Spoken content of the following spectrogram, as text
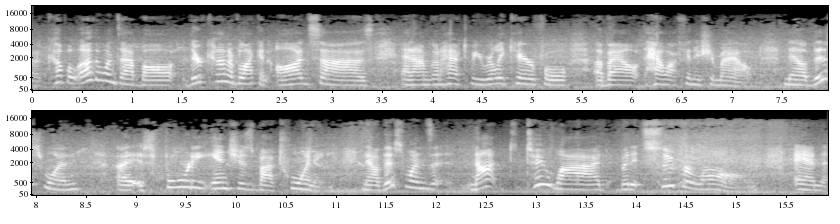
A couple other ones I bought, they're kind of like an odd size and I'm going to have to be really careful about how I finish them out. Now this one uh, is 40 inches by 20. Now this one's not too wide but it's super long. And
